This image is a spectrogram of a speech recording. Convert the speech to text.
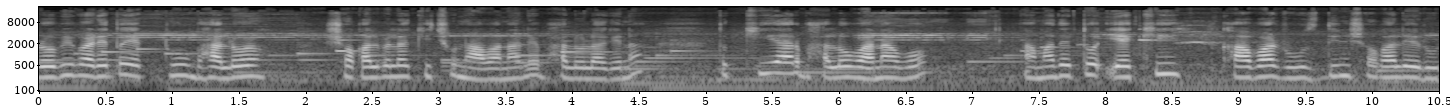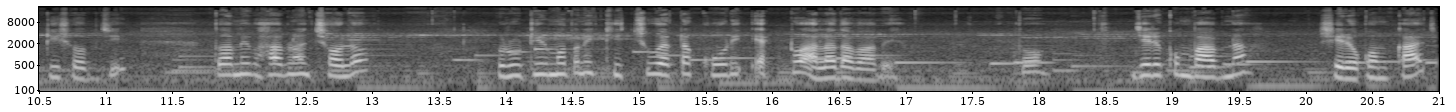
রবিবারে তো একটু ভালো সকালবেলা কিছু না বানালে ভালো লাগে না। তো কি আর ভালো বানাবো? আমাদের তো একই খাবার রোজ দিন সকালে রুটি, সবজি। তো আমি ভাবলাম, চলো, রুটির মতনই কিছু একটা করি, একটু আলাদাভাবে তো যেরকম ভাবনা, সেরকম কাজ।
